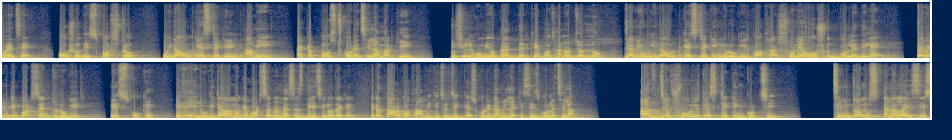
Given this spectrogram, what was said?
হয়েছে, ওষুধ স্পষ্ট। উইদাউট কেস টেকিং আমি একটা পোস্ট করেছিলাম আর কি, সুশীল হোমিওপ্যাথদেরকে বোঝানোর জন্য। যে আমি উইদাউট কেস টেকিং রুগীর কথা শুনেও ওষুধ বলে দিলে সেভেন্টি পার্সেন্ট রুগীর কেস ওকে এই যে এই রুগীটা আমাকে হোয়াটসঅ্যাপে মেসেজ দিয়েছিল, দেখেন, এটা তার কথা, আমি কিছু জিজ্ঞেস করিনি, আমি ল্যাকিসিস বলেছিলাম। আজ যে ফুল কেস টেকিং করছি সিমটমস অ্যানালাইসিস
